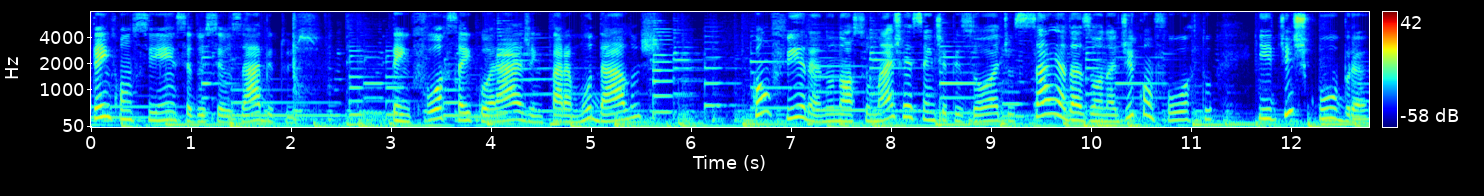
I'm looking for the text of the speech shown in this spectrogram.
Tem consciência dos seus hábitos? Tem força e coragem para mudá-los? Confira no nosso mais recente episódio Saia da Zona de Conforto e descubra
